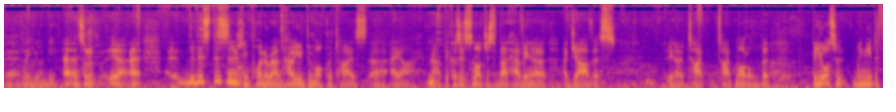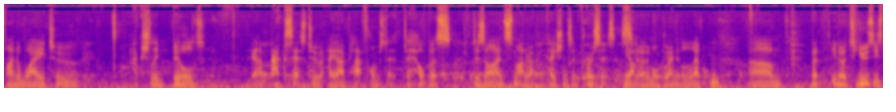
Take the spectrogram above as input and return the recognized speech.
the, the human being And sort of, yeah. Uh, this this is an interesting point around how you democratize uh, AI, uh, because it's not just about having a, a Jarvis, you know, type type model, but but you also we need to find a way to actually build. Um, access to AI platforms to, to help us design smarter applications and processes, Yeah. you know, at a more granular level. Um, but you know, to use these,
